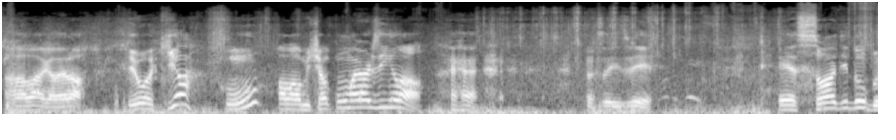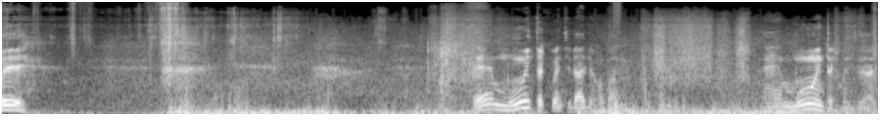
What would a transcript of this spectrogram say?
Olha lá, galera, ó. Eu aqui, ó, com um. Olha lá, o Michel com um maiorzinho lá, ó. pra vocês verem. É só de dublê. É muita quantidade de roubada. É muita quantidade.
